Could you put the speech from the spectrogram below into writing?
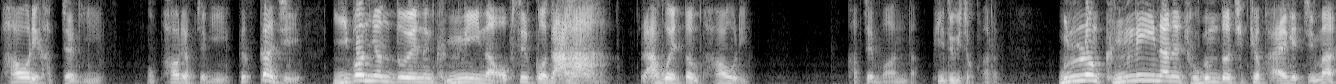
파월이 갑자기 어, 파월이 갑자기 끝까지 이번 연도에는 금리 인하 없을 거다. 라고 했던 파월이 갑자기 뭐 한다. 비둘기적 발언. 물론 금리 인하는 조금 더 지켜봐야겠지만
